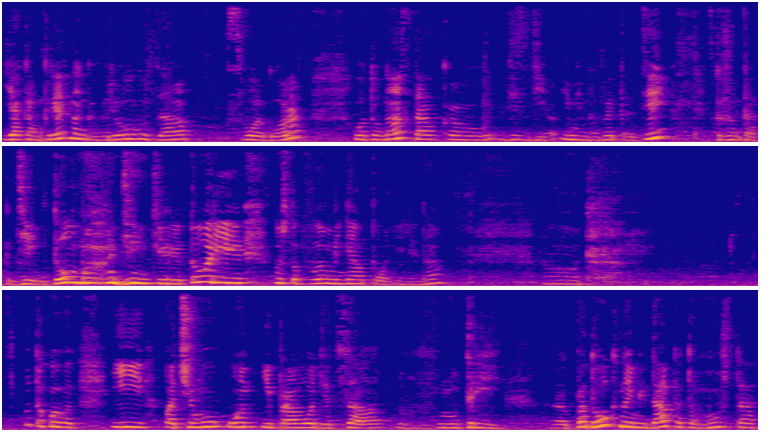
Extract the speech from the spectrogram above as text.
Я конкретно говорю за свой город. Вот у нас так э, везде, именно в этот день, скажем так, день дома, день территории, ну, чтобы вы меня поняли, да. Вот. Вот такой вот. И почему он и проводится внутри, э, под окнами, да, потому что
